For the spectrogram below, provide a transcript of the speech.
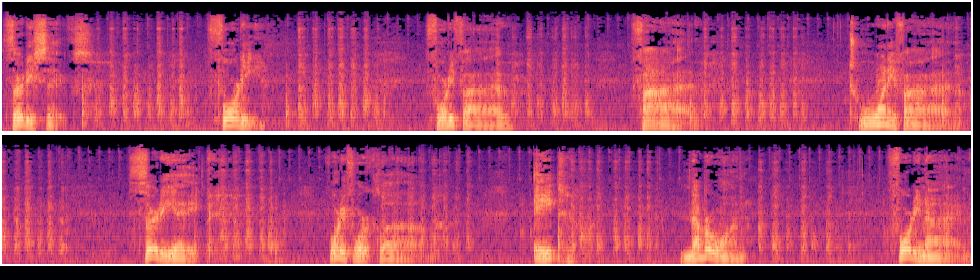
36, 40, 45, 5, 25, 38, 44 Club, 8, Number 1, 49,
